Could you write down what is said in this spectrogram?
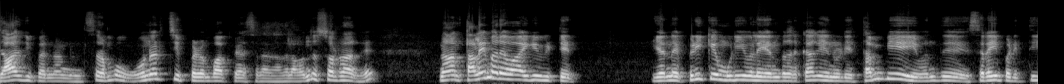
ஜார்ஜ் பெர்னாண்டஸ் ரொம்ப உணர்ச்சி பிழம்பாக பேசுகிறாரு அதில் வந்து சொல்கிறாரு நான் தலைமறைவாகி விட்டேன். என்னை பிடிக்க முடியவில்லை என்பதற்காக என்னுடைய தம்பியை வந்து சிறைப்படுத்தி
